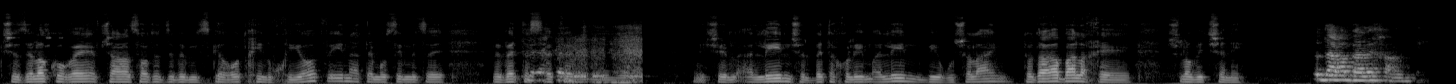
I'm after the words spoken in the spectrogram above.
כשזה לא קורה אפשר לעשות את זה במסגרות חינוכיות, והנה אתם עושים את זה בבית הספר אה, של אלין, של בית החולים אלין בירושלים. תודה רבה לך, אה, שלומית שני. תודה רבה לך, אמיתי.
